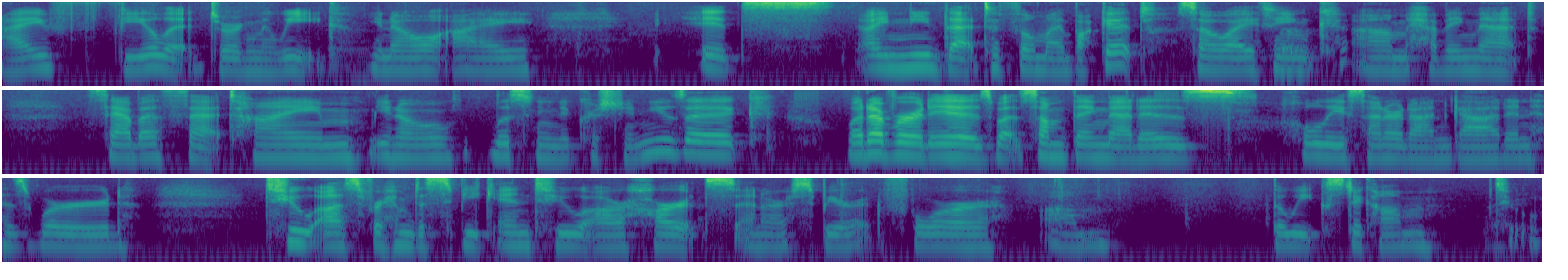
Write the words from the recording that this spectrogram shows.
i feel it during the week you know i it's i need that to fill my bucket so i think sure. um, having that Sabbath, that time, you know, listening to Christian music, whatever it is, but something that is wholly centered on God and His Word to us for Him to speak into our hearts and our spirit for um, the weeks to come, too.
